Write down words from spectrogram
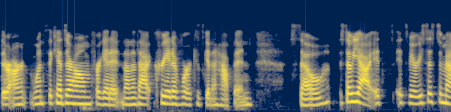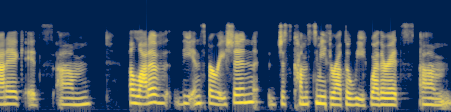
there aren't once the kids are home, forget it. None of that creative work is going to happen. So, so yeah, it's it's very systematic. It's um a lot of the inspiration just comes to me throughout the week, whether it's um,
